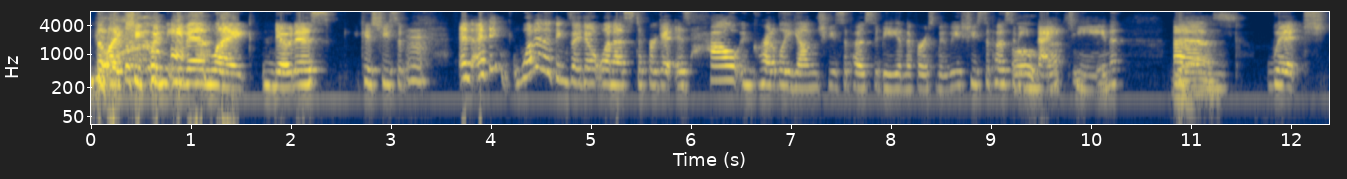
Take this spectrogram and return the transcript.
that like she couldn't even like notice because she's. And I think one of the things I don't want us to forget is how incredibly young she's supposed to be in the first movie. She's supposed to be Oh, 19, um, Yes. which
